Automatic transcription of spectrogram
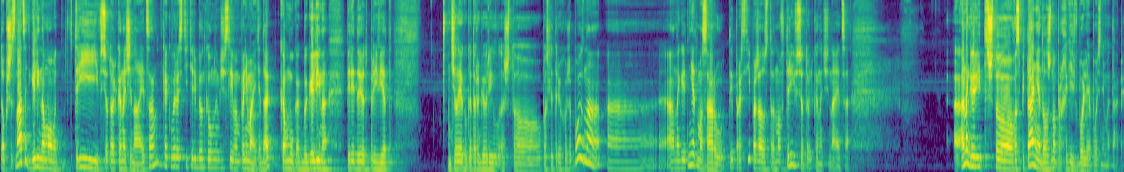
топ-16. Галина Момот в 3 все только начинается. Как вырастить ребенка умным и счастливым. Понимаете, да? Кому как бы Галина передает привет человеку, который говорил, что после трех уже поздно. А, она говорит, нет, Масару, ты прости, пожалуйста, но в 3 все только начинается. Она говорит, что воспитание должно проходить в более позднем этапе.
